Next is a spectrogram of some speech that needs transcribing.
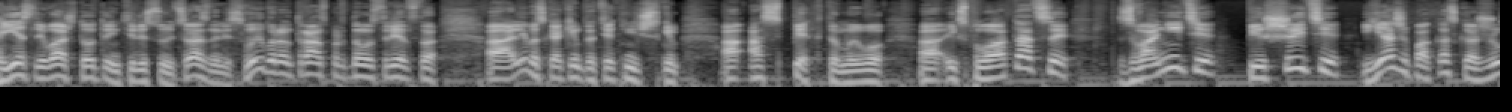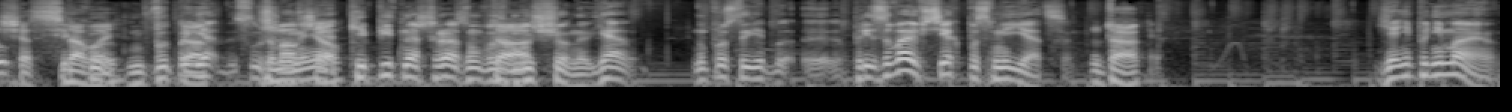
Если вас что-то интересует, связано ли с выбором транспортного средства, а, либо с каким-то техническим а, аспектом его а, эксплуатации, звоните, пишите. Я же пока скажу. Сейчас, Давай. секунду. Вот Так, я, слушай, у замолчал. меня кипит наш разум Так. возмущенный. Я, ну, просто я, э, призываю всех посмеяться. Так. Я не понимаю.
